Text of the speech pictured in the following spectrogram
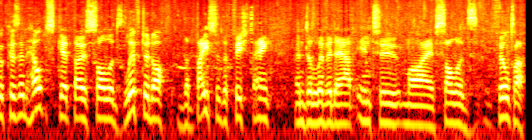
because it helps get those solids lifted off the base of the fish tank and delivered out into my solids filter.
